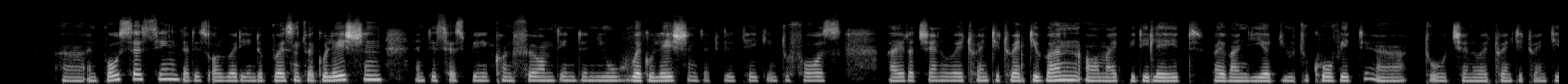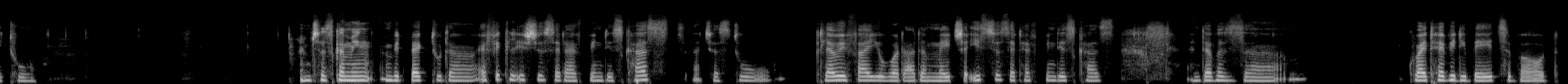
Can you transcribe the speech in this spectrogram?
uh, and processing that is already in the present regulation and this has been confirmed in the new regulation that will take into force either January 2021 or might be delayed by one year due to COVID uh, to January 2022. I'm just coming a bit back to the ethical issues that have been discussed uh, just to clarify you what are the major issues that have been discussed and there was uh, quite heavy debates about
